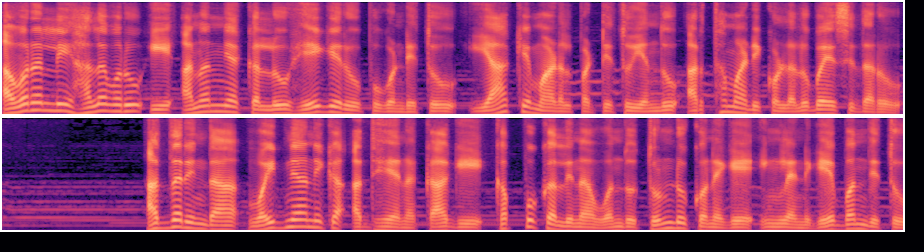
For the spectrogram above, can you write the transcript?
ಅವರಲ್ಲಿ ಹಲವರು ಈ ಅನನ್ಯ ಕಲ್ಲು ಹೇಗೆ ರೂಪುಗೊಂಡಿತು, ಯಾಕೆ ಮಾಡಲ್ಪಟ್ಟಿತು ಎಂದು ಅರ್ಥ ಮಾಡಿಕೊಳ್ಳಲು ಬಯಸಿದರು. ಆದ್ದರಿಂದ ವೈಜ್ಞಾನಿಕ ಅಧ್ಯಯನಕ್ಕಾಗಿ ಕಪ್ಪು ಕಲ್ಲಿನ ಒಂದು ತುಂಡು ಕೊನೆಗೆ ಇಂಗ್ಲೆಂಡ್ಗೆ ಬಂದಿತು.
